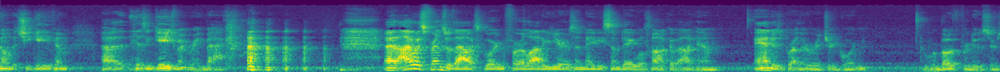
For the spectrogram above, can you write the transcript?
film that she gave him uh, his engagement ring back. and I was friends with Alex Gordon for a lot of years, and maybe someday we'll talk about him and his brother Richard Gordon, who were both producers.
